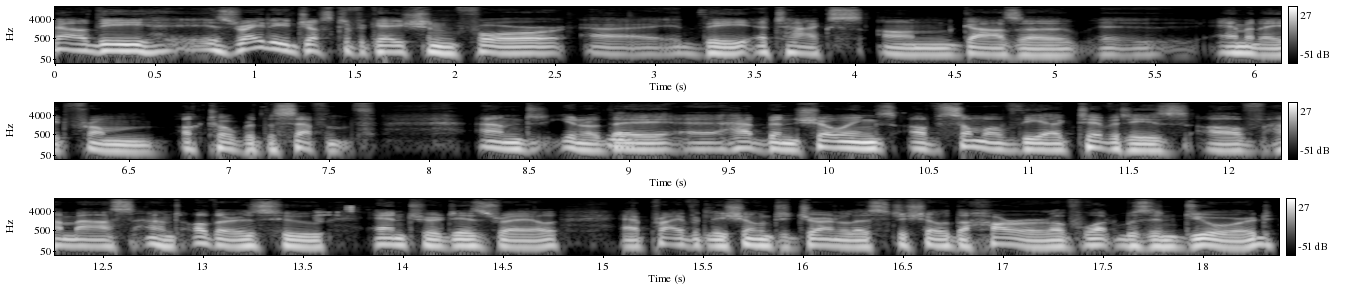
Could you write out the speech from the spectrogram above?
Now, the Israeli justification for uh, the attacks on Gaza uh, emanate from October the 7th. And, you know, they uh, had been showings of some of the activities of Hamas and others who entered Israel, uh, privately shown to journalists to show the horror of what was endured.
